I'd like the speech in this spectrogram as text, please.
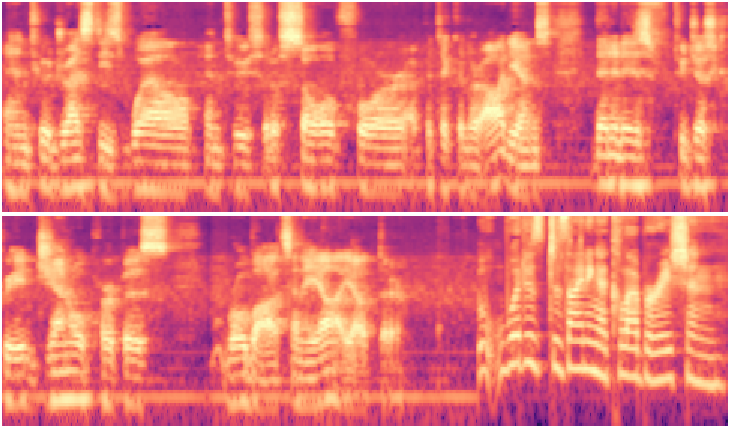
and to address these well and to sort of solve for a particular audience than it is to just create general purpose robots and AI out there. What does designing a collaboration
